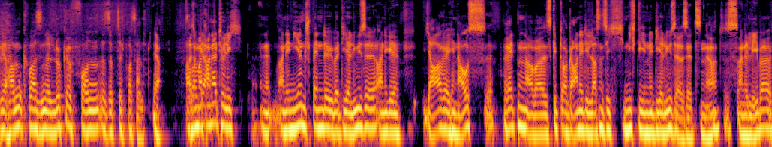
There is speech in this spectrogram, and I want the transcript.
wir haben quasi eine Lücke von 70 Prozent. Ja. Also Aber man kann natürlich eine Nierenspende über Dialyse einige Jahre hinaus äh, retten, aber es gibt Organe, die lassen sich nicht wie eine Dialyse ersetzen. Ja. Das ist eine Leber,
